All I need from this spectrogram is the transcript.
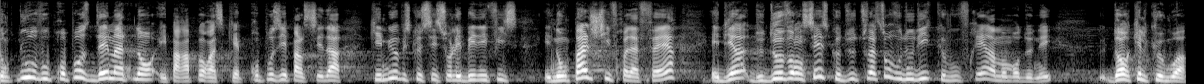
donc nous, on vous propose dès maintenant, et par rapport à ce qui est proposé par le Sénat, qui est mieux puisque c'est sur les bénéfices et non pas le chiffre d'affaires, eh bien de devancer ce que de toute façon vous nous dites que vous ferez à un moment donné dans quelques mois.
